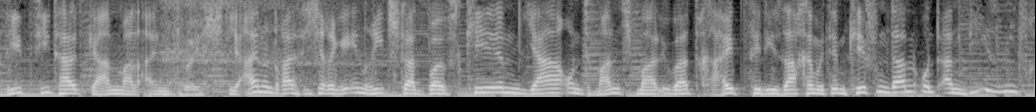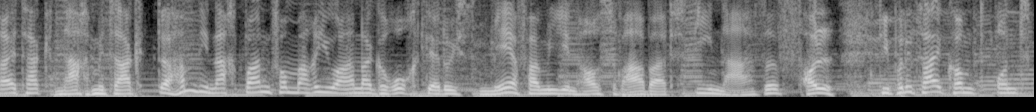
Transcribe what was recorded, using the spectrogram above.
Sie zieht halt gern mal einen durch. Die 31-jährige in Riedstadt Wolfskehl, ja und manchmal übertreibt sie die Sache mit dem Kiffen dann und an diesem Freitagnachmittag, da haben die Nachbarn vom Marihuana-Geruch, der durchs Mehrfamilienhaus wabert, die Nase voll. Die Polizei kommt und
